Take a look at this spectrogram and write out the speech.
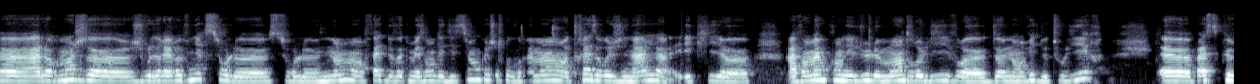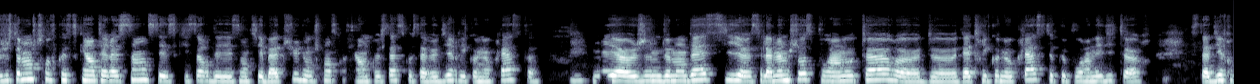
Euh, alors moi, je, voudrais revenir sur le, sur le nom en fait de votre maison d'édition que je trouve vraiment très original et qui, euh, avant même qu'on ait lu le moindre livre, donne envie de tout lire. Euh, parce que justement, je trouve que ce qui est intéressant, c'est ce qui sort des sentiers battus. Donc, je pense que c'est un peu ça ce que ça veut dire l'iconoclaste. Mmh. Mais euh, je me demandais si euh, c'est la même chose pour un auteur d'être iconoclaste que pour un éditeur. C'est-à-dire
